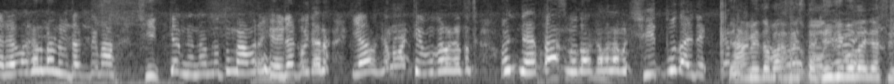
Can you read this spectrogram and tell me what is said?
আর এলাকার মানুষ ডাক দে শীত কেমনে নামলো তুমি আমার? হেডা কই জানা এলাকার মানুষ টেবু করার কথা ওই নেতা নো দরকার বলে আমার শীত বুঝাই দে। আমি তো ভাইস্তা ঠিকই বোঝাইতেছি।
